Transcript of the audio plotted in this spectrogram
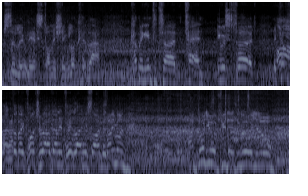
Absolutely astonishing, look at that. Coming into turn 10, he was third. He oh, after they punch around down in pit lane Simon. Simon, I told you a few days ago, you know,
